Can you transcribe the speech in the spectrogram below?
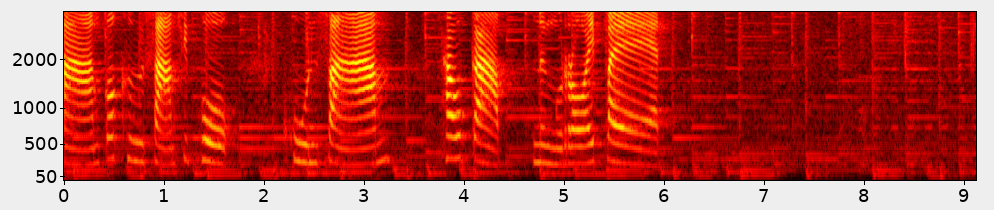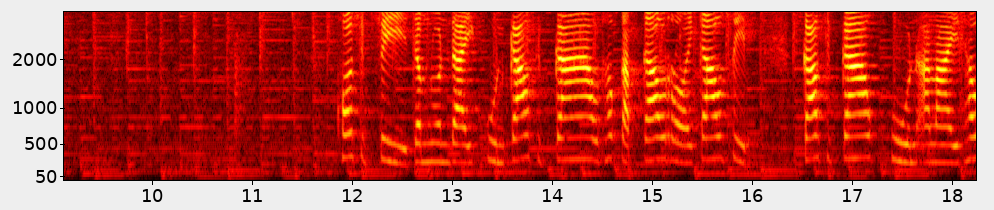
13 ก็คือ 36 คูณ 3 เท่ากับ 108ข้อ 14 จำนวนใดคูณ 99 เท่ากับ 990 99 คูณอะไรเท่า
